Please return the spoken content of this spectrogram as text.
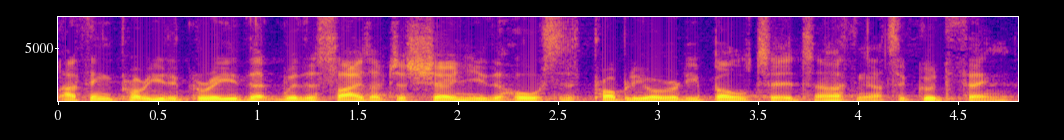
I think probably you'd agree that with the size I've just shown you, the horse is probably already bolted, and I think that's a good thing.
